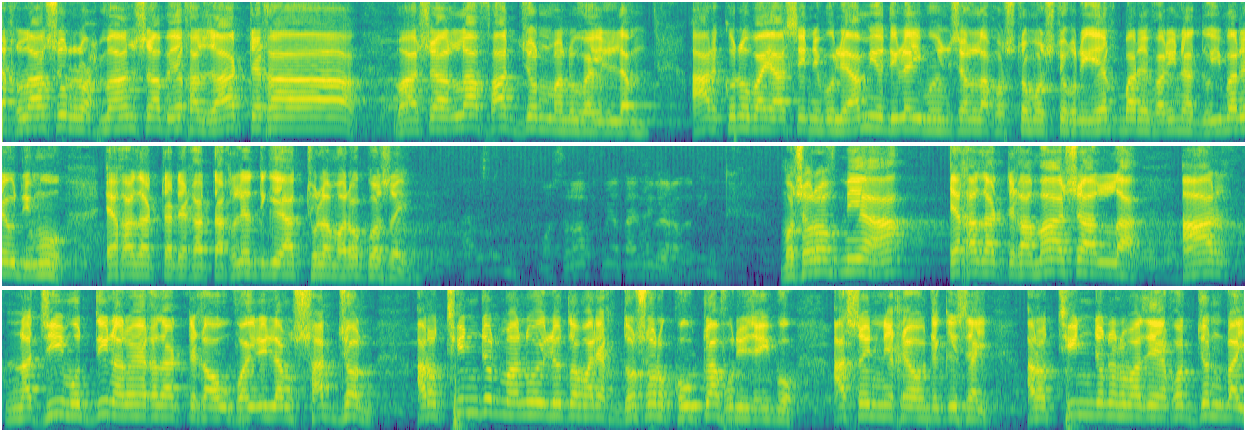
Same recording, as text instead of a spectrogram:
এখলাসুর রহমান সাহ এক হাজার টাকা। মাশা আল্লাহ পাঁচজন মানুষ আইলাম আর কোনো ভাই আসেনি বলে আমিও দিলাই ইনশাল্লাহ কষ্ট মষ্ট করি। একবারে পারি না, দুইবারেও দিমু। এক হাজারটা টাকা থাকলে দিকে হাত ছোলা মারক গসাই মোশারফ মিয়া, এক হাজার টাকা মাশা আল্লাহ আর নাজিম উদ্দিন আরও এক হাজার টাকা উপাই নিলাম, সাতজন। আরও তিনজন মানুষ হইলে তো আমার এক দশর কৌটা ফুরি যাইব। আসন্য খেয়াও দেখি চাই। আরও তিনজনের মাঝে একজন ভাই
